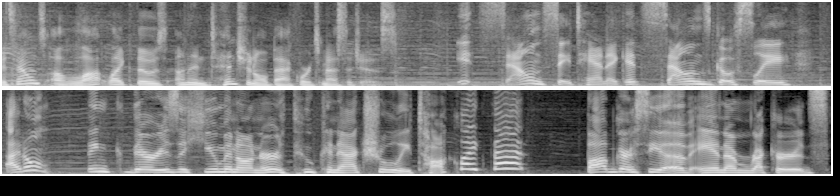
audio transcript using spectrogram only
It sounds a lot like those unintentional backwards messages. It sounds satanic. It sounds ghostly. I don't think there is a human on earth who can actually talk like that. Bob Garcia of A&M Records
